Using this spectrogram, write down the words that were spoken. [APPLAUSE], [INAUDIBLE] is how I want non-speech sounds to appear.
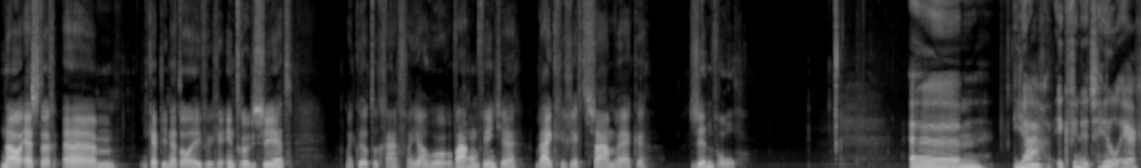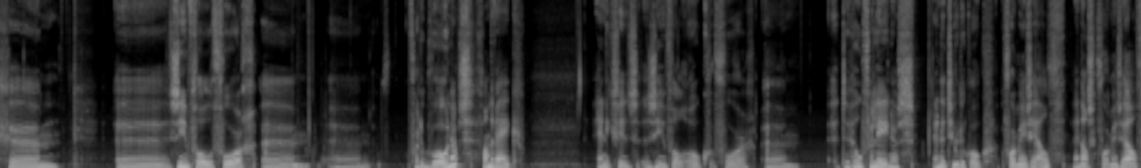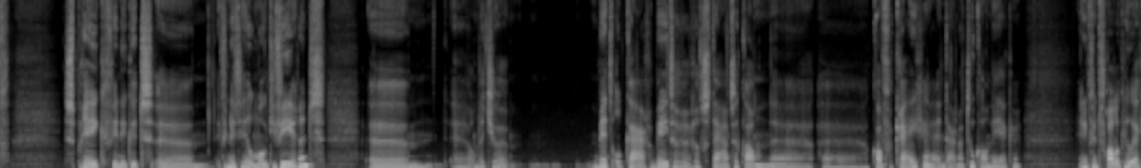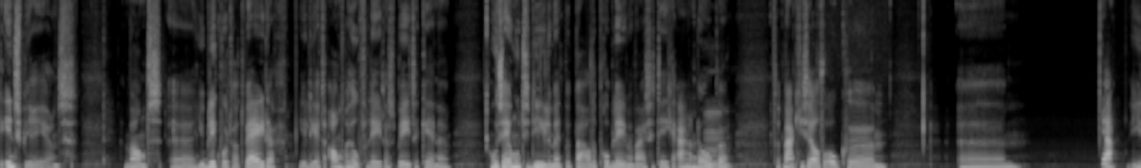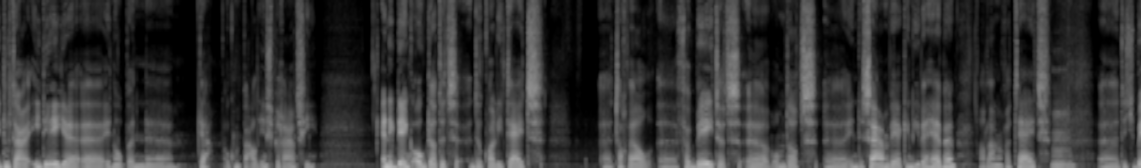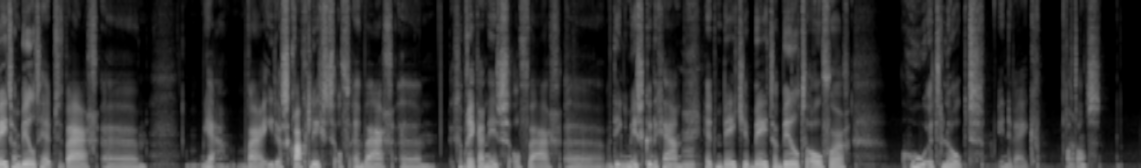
Nou, Esther, ehm, ik heb je net al even geïntroduceerd, maar ik wil toch graag van jou horen. Waarom vind je wijkgericht samenwerken zinvol? Ehm, ja, ik vind het heel erg ehm, eh, zinvol voor, voor de bewoners van de wijk. En ik vind het zinvol ook voor ehm, de hulpverleners en natuurlijk ook voor mijzelf. En als ik voor mezelf spreek, vind ik het, uh, vind het heel motiverend. Ehm, eh, omdat je met elkaar betere resultaten kan, eh, eh, kan verkrijgen en daar naartoe kan werken. En ik vind het vooral ook heel erg inspirerend. Want je blik wordt wat wijder, je leert andere hulpverleners beter kennen hoe zij moeten dealen met bepaalde problemen waar ze tegenaan lopen. Mm. Dat maakt jezelf ook. Uh, ja, je doet daar ideeën uh, in op en uh, ja, ook een bepaalde inspiratie. En ik denk ook dat het de kwaliteit uh, toch wel verbetert. omdat in de samenwerking die we hebben, al langere tijd, mm. dat je beter een beeld hebt waar ehm, ja, waar ieders kracht ligt of, en waar uh, gebrek aan is of waar uh, dingen mis kunnen gaan. Hmm. Je hebt een beetje beter beeld over hoe het loopt in de wijk. Althans,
